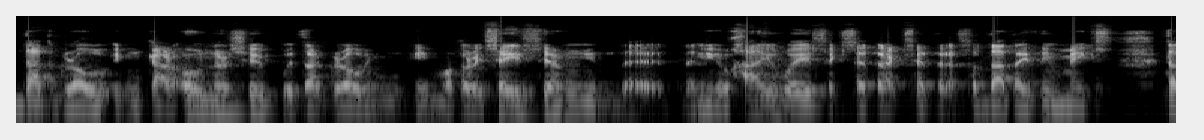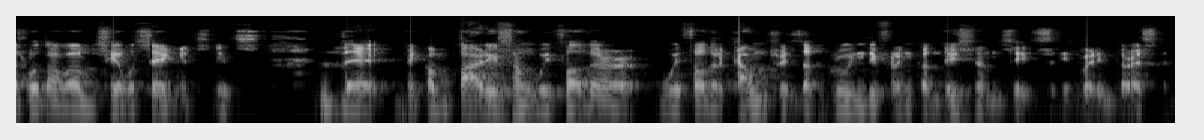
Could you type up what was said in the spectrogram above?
that grow in car ownership, with that growing in motorization, in the, the new highways, etc., etc. So that I think makes that's what Lucia was saying. It's it's the the comparison with other with other countries that grew in different conditions. It's it's very interesting.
